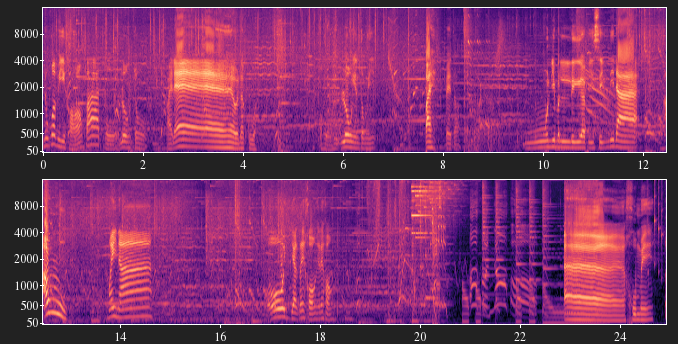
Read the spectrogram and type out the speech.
นึกว่ามีของป้าโถลงโจงไปแล้วน่ากลัว โอ้โหโล่งยันตรงนี้ ไปไปต่ออู้นี่มันเรือผีสิงนี่นาเอ้า ไม่นะ โอ้ยอยากได้ของ อยากได้ของ เอ่อคุมไหมเอ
